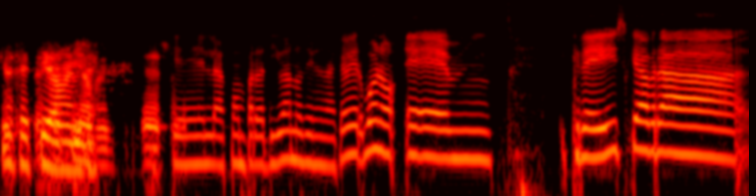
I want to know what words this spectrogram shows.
efectivamente. Efectivamente, que la comparativa no tiene nada que ver. Bueno, em, ¿creéis que habrá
